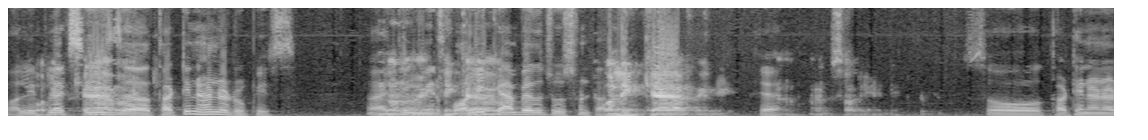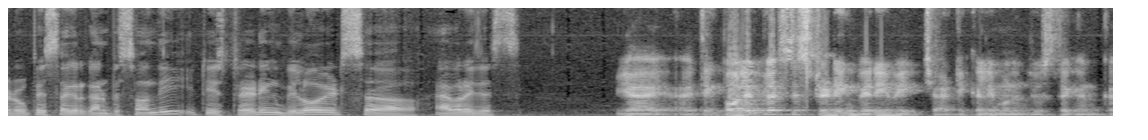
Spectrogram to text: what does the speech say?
Polyplex is. Thirteen hundred rupees I think మీరు పాలీ క్యాబ్ ఏదో పాలి. ఐమ్ సారీ అండి సో థర్టీన్ హండ్రెడ్ రూపీస్ దగ్గర కనిపిస్తుంది. It is trading below its averages yeah I think Polyplex is trading very weak chartically మనం చూస్తే కనుక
